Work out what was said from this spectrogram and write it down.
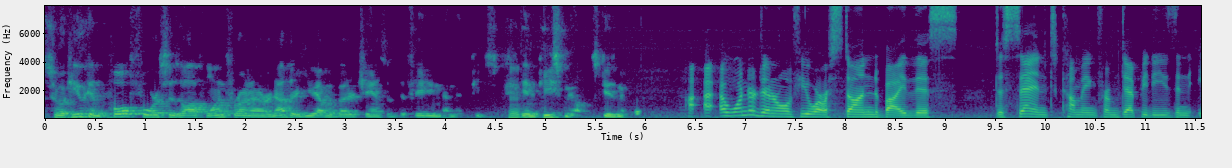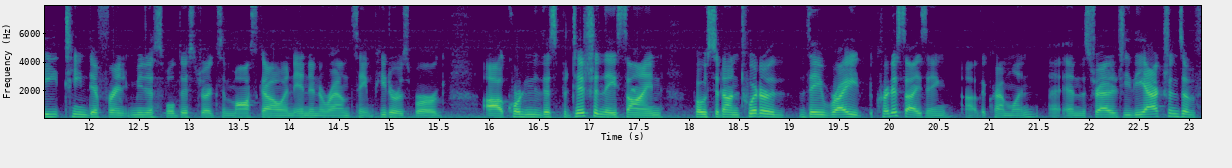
So if you can pull forces off one front or another, you have a better chance of defeating them in peace in piecemeal. Excuse me. I, I wonder, General, if you are stunned by this dissent coming from deputies in 18 different municipal districts in Moscow and in and around St. Petersburg. Uh, according to this petition they signed, posted on Twitter, they write criticizing uh, the Kremlin and the strategy. The actions of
